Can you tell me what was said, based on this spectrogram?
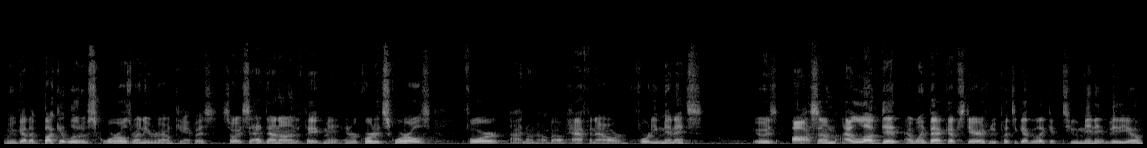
We've got a bucket load of squirrels running around campus. So I sat down on the pavement and recorded squirrels for I don't know about half an hour, 40 minutes. It was awesome. I loved it. I went back upstairs. We put together like a two minute video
